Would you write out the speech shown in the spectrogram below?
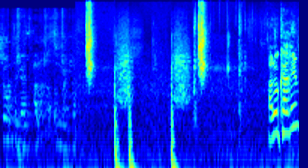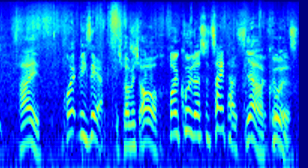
Schaut ja ganz anders aus Hallo Karim. Hi. Freut mich sehr. Ich freue mich auch. Voll cool, dass du Zeit hast. Ja, cool. Uns.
